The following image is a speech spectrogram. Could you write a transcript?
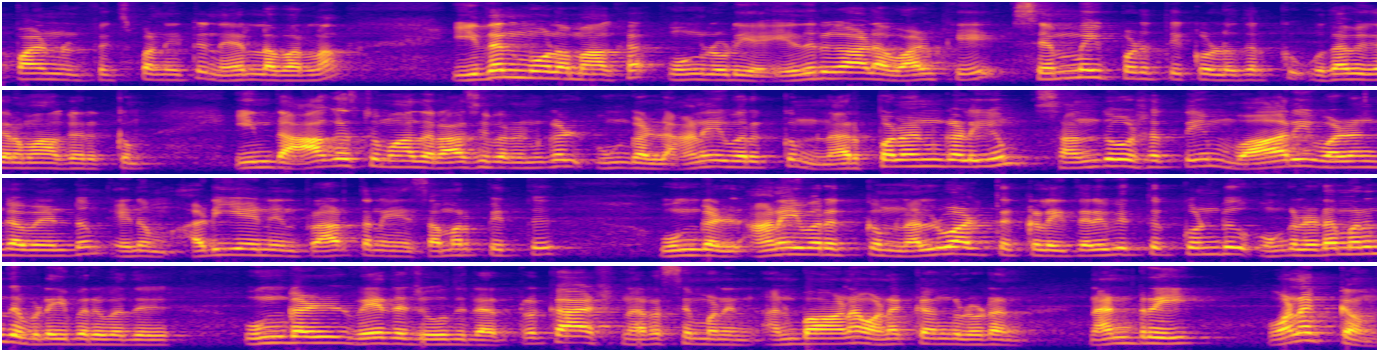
அப்பாயின்மெண்ட் ஃபிக்ஸ் பண்ணிவிட்டு நேரில் வரலாம். இதன் மூலமாக உங்களுடைய எதிர்கால வாழ்க்கையை செம்மைப்படுத்தி கொள்வதற்கு உதவிகரமாக இருக்கும். இந்த ஆகஸ்ட் மாத ராசி பலன்கள் உங்கள் அனைவருக்கும் நற்பலன்களையும் சந்தோஷத்தையும் வாரி வழங்க வேண்டும் எனும் அடியேனின் பிரார்த்தனையை சமர்ப்பித்து உங்கள் அனைவருக்கும் நல்வாழ்த்துக்களை தெரிவித்துக்கொண்டு உங்களிடமிருந்து விடைபெறுவது உங்கள் வேத ஜோதிடர் பிரகாஷ் நரசிம்மனின் அன்பான வணக்கங்களுடன். நன்றி வணக்கம்.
